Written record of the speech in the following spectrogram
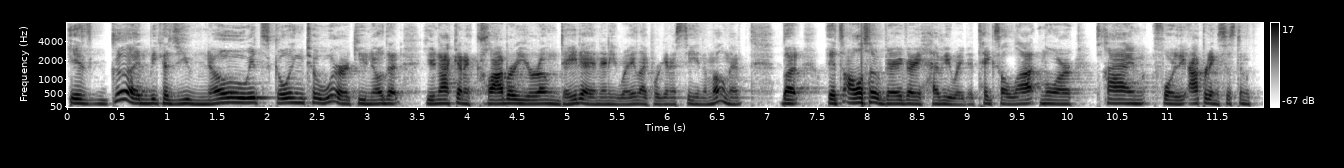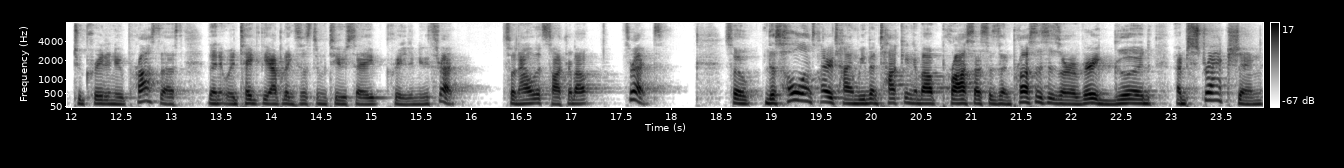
is good because you know it's going to work. You know that you're not going to clobber your own data in any way, like we're going to see in a moment. But it's also very, very heavyweight. It takes a lot more time for the operating system to create a new process than it would take the operating system to, say, create a new thread. So now let's talk about threads. So this whole entire time we've been talking about processes and processes are a very good abstraction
